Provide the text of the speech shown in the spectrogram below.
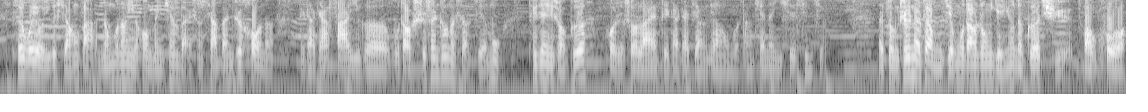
所以我有一个想法，能不能以后每天晚上下班之后呢，给大家发一个五到十分钟的小节目，推荐一首歌，或者说来给大家讲讲我当天的一些心情。呃，总之呢，在我们节目当中引用的歌曲，包括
